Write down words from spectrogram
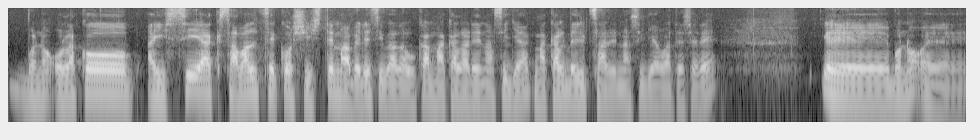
bueno, olako haizeak zabaltzeko sistema berezi badauka makalaren haziak, makal beltzaren haziak batez ere. E, bueno, e,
